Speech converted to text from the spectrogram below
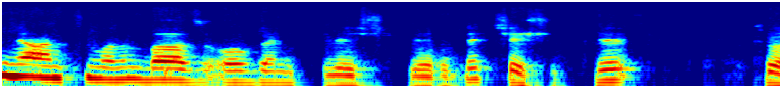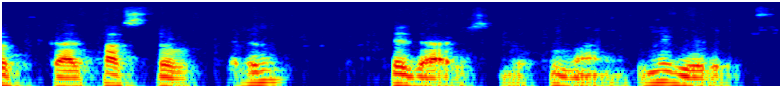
Yine antimonun bazı organik bileşikleri de çeşitli tropikal hastalıkların tedavisinde kullanıldığını görüyoruz.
